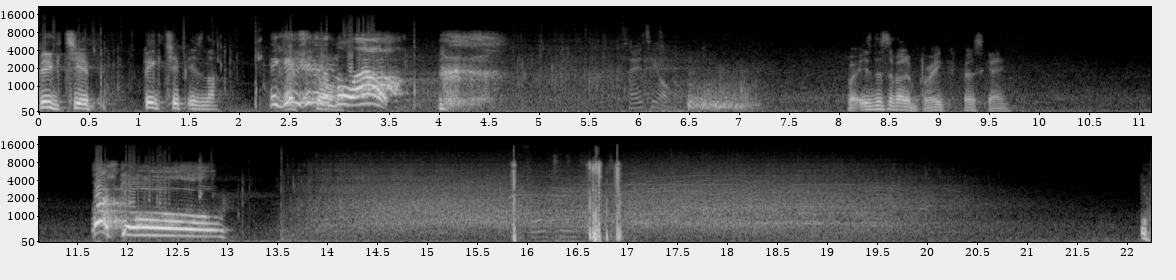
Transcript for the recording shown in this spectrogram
Big chip. Big chip is not. He keeps Let's hitting the ball out. But is this about a break first game? Let's go. 40, Oof.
